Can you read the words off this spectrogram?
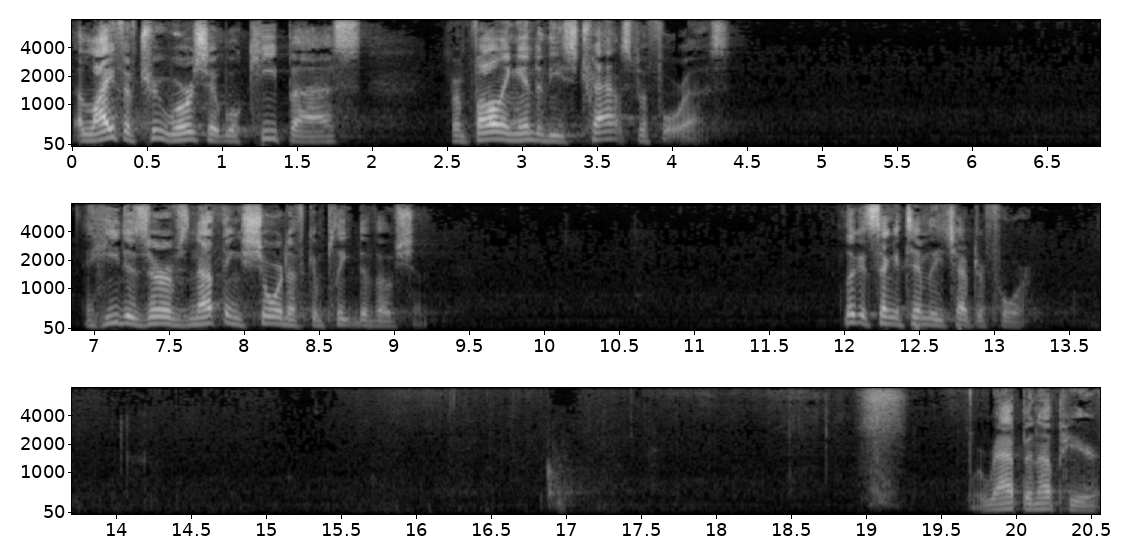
A life of true worship will keep us from falling into these traps before us. And he deserves nothing short of complete devotion. Look at 2 Timothy chapter 4. We're wrapping up here.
